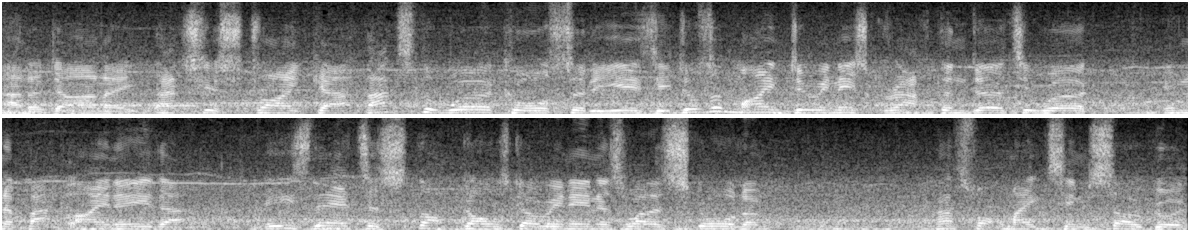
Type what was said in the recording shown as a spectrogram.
Aridane. That's your striker. That's the workhorse that he is. He doesn't mind doing this graft and dirty work in the back line either. He's there to stop goals going in as well as score them. That's what makes him so good.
